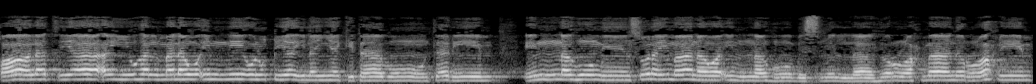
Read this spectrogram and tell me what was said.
قالت يا أيها الملو إني ألقي إلي كتاب كريم إنه من سليمان وإنه بسم الله الرحمن الرحيم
